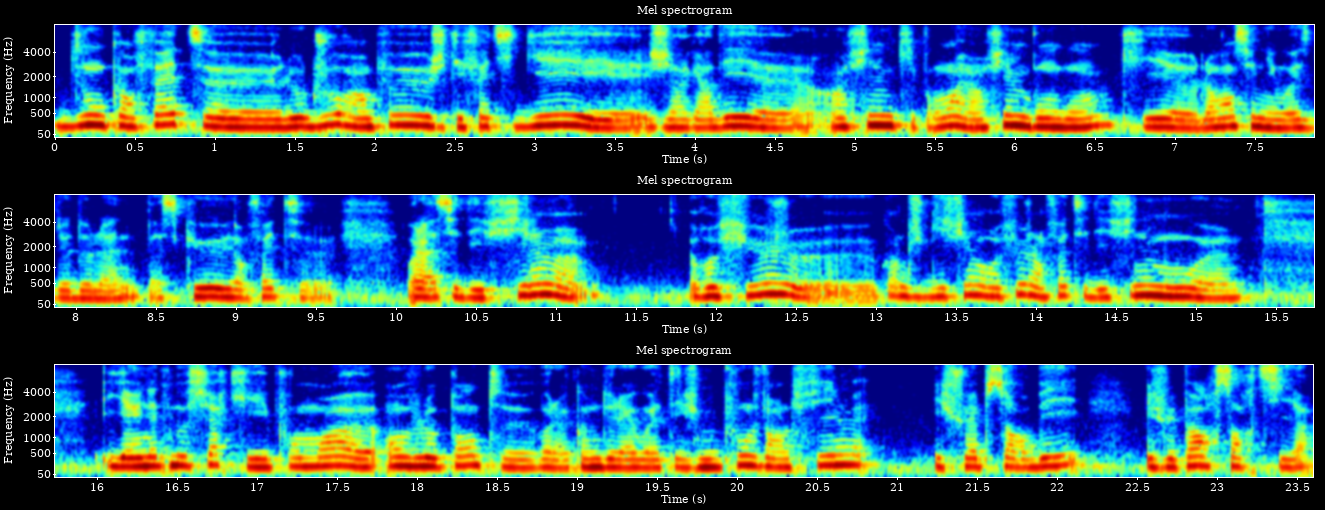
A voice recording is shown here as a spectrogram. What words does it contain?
Donc en fait, l'autre jour un peu, j'étais fatiguée et j'ai regardé un film qui pour moi est un film bonbon, qui est Laurence West de Dolan, parce que en fait, voilà, c'est des films refuge. Euh, quand je dis film refuge, en fait, c'est des films où euh, il y a une atmosphère qui est pour moi euh, enveloppante, voilà, comme de la ouate. Et je me plonge dans le film et je suis absorbée et je vais pas en ressortir.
